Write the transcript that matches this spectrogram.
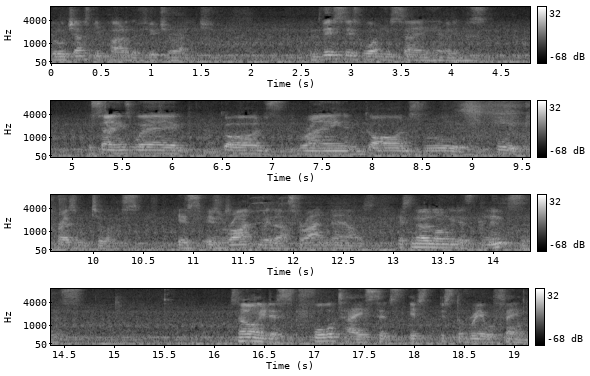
it will just be part of the future age. And this is what he's saying heaven is. He's saying it's where God's reign and God's rule is fully present to us, is, is right with us right now. It's, it's no longer just glimpses, it's no longer just foretaste, it's, it's, it's the real thing.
